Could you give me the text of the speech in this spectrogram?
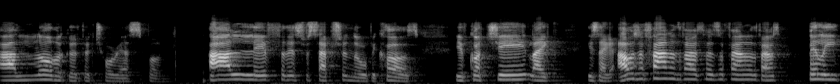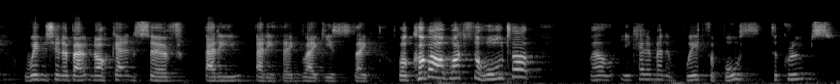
I love a good Victoria sponge. I live for this reception though because you've got Jay like he's like I was a fan of the vows, I was a fan of the vows. Billy whinging about not getting served any anything. Like he's like, well, come on, what's the hold up? Well, you kind of meant to wait for both the groups.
